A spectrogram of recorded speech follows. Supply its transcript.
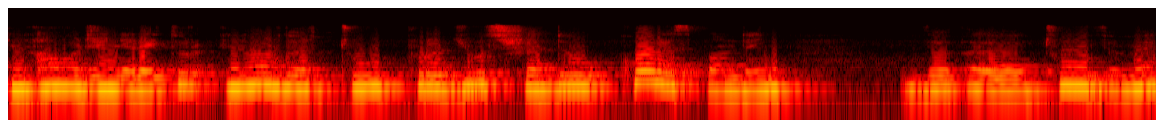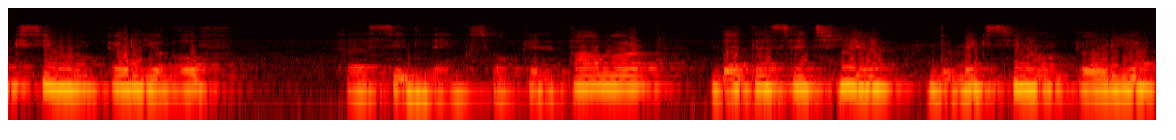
in our generator in order to produce shadow corresponding the, uh, to the maximum area of uh, seedling. So in our data set here, the maximum area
